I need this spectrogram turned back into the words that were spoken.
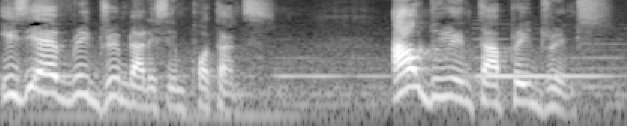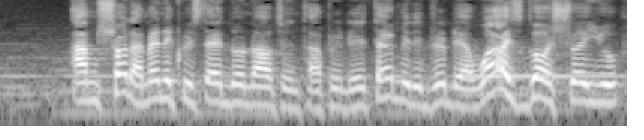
Is it every dream that is important? How do you interpret dreams? I'm sure that many Christians don't know how to interpret. They tell me the dream there. Why is God showing you?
